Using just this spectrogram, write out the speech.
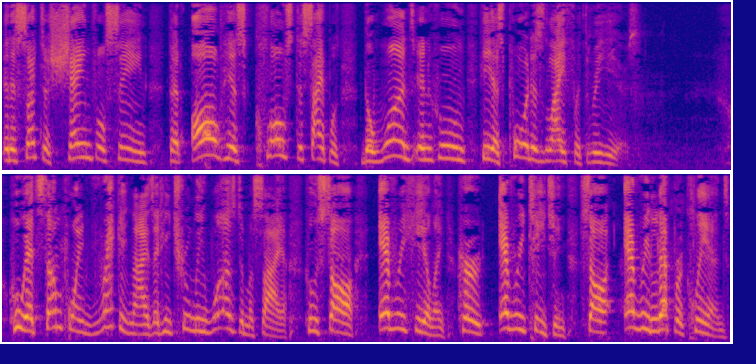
It is such a shameful scene that all his close disciples, the ones in whom he has poured his life for three years, who at some point recognized that he truly was the Messiah, who saw every healing, heard every teaching, saw every leper cleanse,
